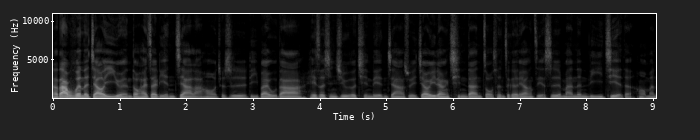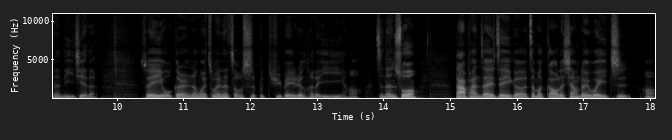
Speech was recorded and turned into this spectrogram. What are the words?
那大部分的交易员都还在连假啦，哈，就是礼拜五大家黑色星期五都请连假，所以交易量清淡，走成这个样子也是蛮能理解的，哈，蛮能理解的。所以我个人认为昨天的走势不具备任何的意义，哈，只能说大盘在这个这么高的相对位置，哈，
